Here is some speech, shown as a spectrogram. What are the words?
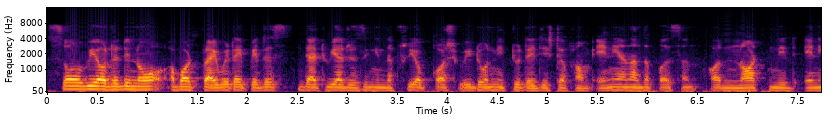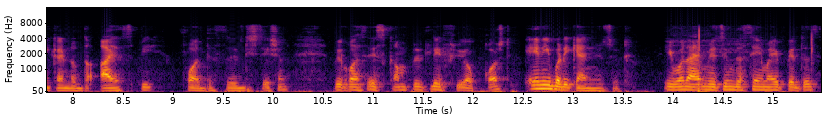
So we already know about private ip address that we are using in the free of cost. We don't need to register from any another person or not need any kind of the isp for this registration because it's completely free of cost. Anybody can use it. Even i am using the same ip address.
